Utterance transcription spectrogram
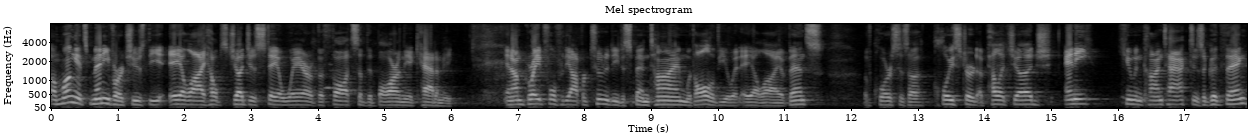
among its many virtues, the ALI helps judges stay aware of the thoughts of the bar and the academy. And I'm grateful for the opportunity to spend time with all of you at ALI events. Of course, as a cloistered appellate judge, any human contact is a good thing.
